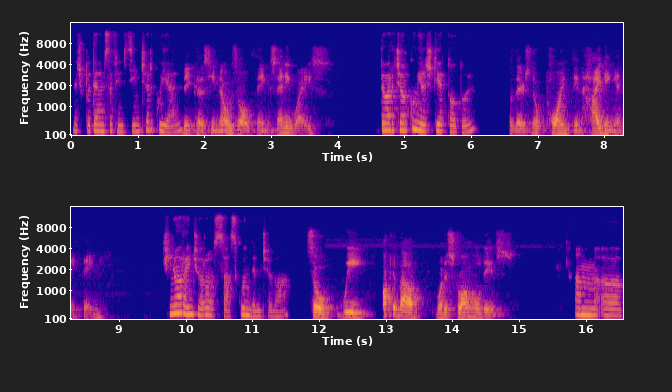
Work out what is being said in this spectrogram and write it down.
Deci putem să fim sinceri cu El, because he knows all things, anyways. deoarece oricum El știe totul So there's no point in hiding anything. și nu are nicio rost să ascundem ceva. So we talked about what a stronghold is. Am uh,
